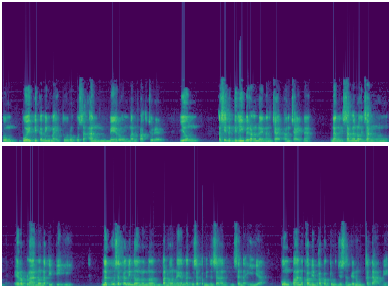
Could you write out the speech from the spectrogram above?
kung pwede kaming maituro ko saan merong manufacturer. Yung, kasi nag-deliver ang, ano, eh, ng, ang China ng isang ano, isang eroplano na PPE. Nag-usap kami doon noong, panahon na yun, nag-usap kami doon sa sa NAIA kung paano kami makapag-produce ng ganung kadami.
